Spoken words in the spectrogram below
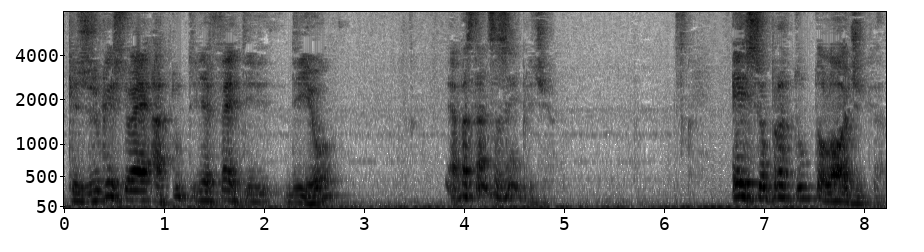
che Gesù Cristo è a tutti gli effetti Dio è abbastanza semplice e soprattutto logica.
